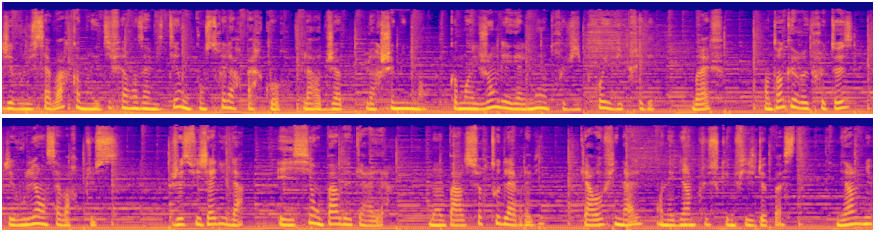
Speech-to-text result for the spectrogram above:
j'ai voulu savoir comment les différents invités ont construit leur parcours, leur job, leur cheminement, comment ils jonglent également entre vie pro et vie privée. Bref, en tant que recruteuse, j'ai voulu en savoir plus. Je suis Jalila et ici on parle de carrière, mais on parle surtout de la vraie vie, car au final, on est bien plus qu'une fiche de poste. Bienvenue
